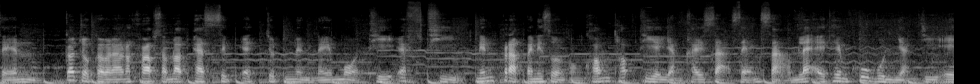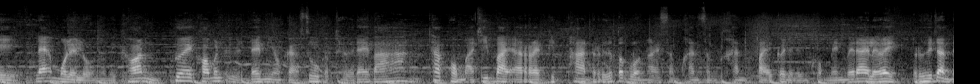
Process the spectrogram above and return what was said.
10% ก็จบกันไปแล้วนะครับสำหรับแพท11.1 ในโหมด TFT เน้นปรับไปในส่วนของคอมท็อปเทียอย่างไคสะแสง 3 และไอเทมคู่บุญอย่าง GA และโมเลโลโนมิคอน เพื่อให้คอมอื่นๆ ได้มีโอกาสสู้กับเธอได้บ้าง ถ้าผมอธิบายอะไรผิดพลาดหรือตกหล่นอะไรสำคัญสำคัญไปก็อย่าลืมคอมเมนต์ไว้ได้เลย หรือจำเ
